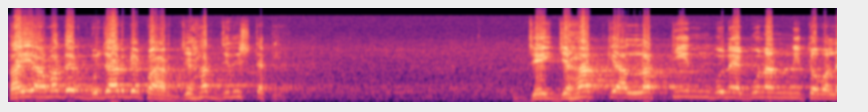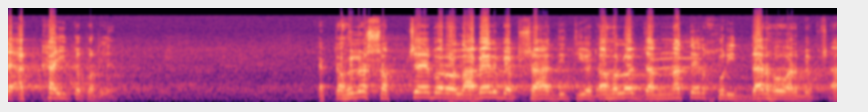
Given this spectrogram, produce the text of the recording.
তাই আমাদের বোঝার ব্যাপার, জেহাদ জিনিসটা কি? যেই জেহাদকে আল্লাহ তিন গুণে গুণান্বিত বলে আখ্যায়িত করলেন। একটা হলো সবচেয়ে বড় লাভের ব্যবসা, দ্বিতীয়টা হলো জান্নাতের খরিদ্দার হওয়ার ব্যবসা,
